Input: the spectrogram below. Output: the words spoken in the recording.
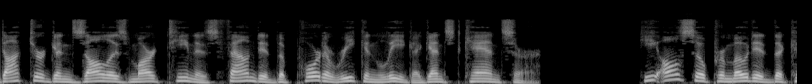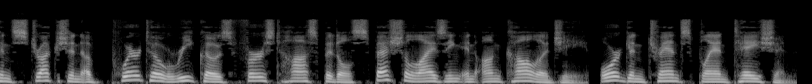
Dr. González Martínez founded the Puerto Rican League Against Cancer. He also promoted the construction of Puerto Rico's first hospital specializing in oncology, organ transplantation.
